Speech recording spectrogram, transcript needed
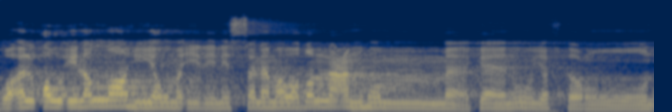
وألقوا إلى الله يومئذ السلم وضل عنهم ما كانوا يفترون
